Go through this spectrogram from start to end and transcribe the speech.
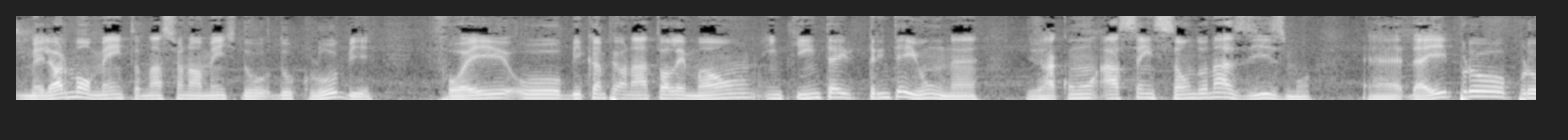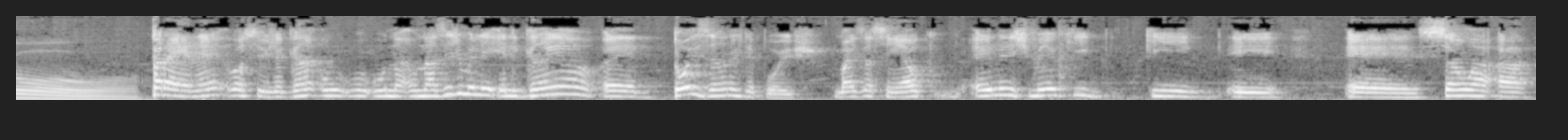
melhor momento nacionalmente do, do clube foi o bicampeonato alemão em 30 e 31, né? Já com a ascensão do nazismo. É, daí pro, pro. Pré, né? Ou seja, o, o, o nazismo ele, ele ganha é, dois anos depois. Mas assim, é o, eles meio que, que é, são a, a,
